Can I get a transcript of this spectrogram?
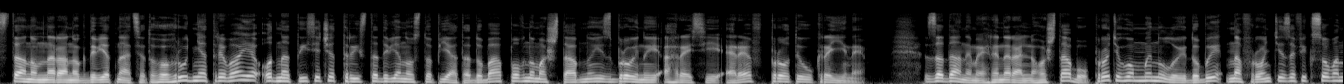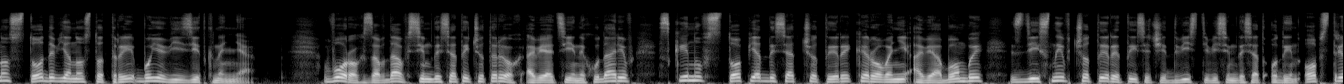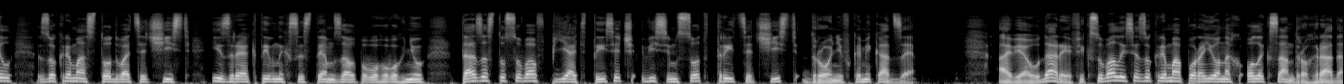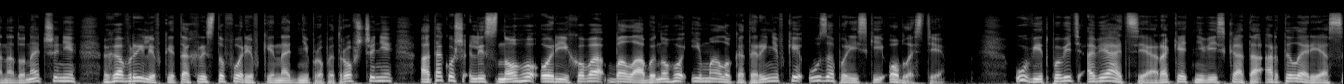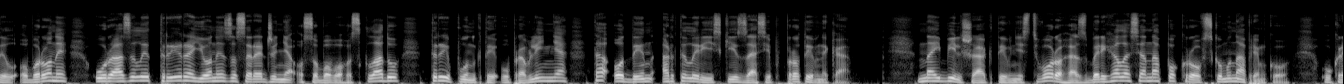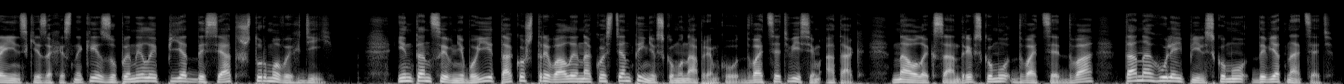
Станом на ранок 19 грудня триває 1395-та доба повномасштабної збройної агресії РФ проти України. За даними Генерального штабу, протягом минулої доби на фронті зафіксовано 193 бойові зіткнення. Ворог завдав 74 авіаційних ударів, скинув 154 керовані авіабомби, здійснив 4281 обстріл, зокрема 126 із реактивних систем залпового вогню, та застосував 5836 дронів камікадзе. Авіаудари фіксувалися, зокрема, по районах Олександрограда на Донеччині, Гаврилівки та Христофорівки на Дніпропетровщині, а також Лісного, Оріхова, Балабиного і Малокатеринівки у Запорізькій області. У відповідь авіація, ракетні війська та артилерія Сил оборони уразили три райони зосередження особового складу, три пункти управління та один артилерійський засіб противника. Найбільша активність ворога зберігалася на Покровському напрямку. Українські захисники зупинили 50 штурмових дій. Інтенсивні бої також тривали на Костянтинівському напрямку – 28 атак, на Олександрівському – 22 та на Гуляйпільському – 19.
